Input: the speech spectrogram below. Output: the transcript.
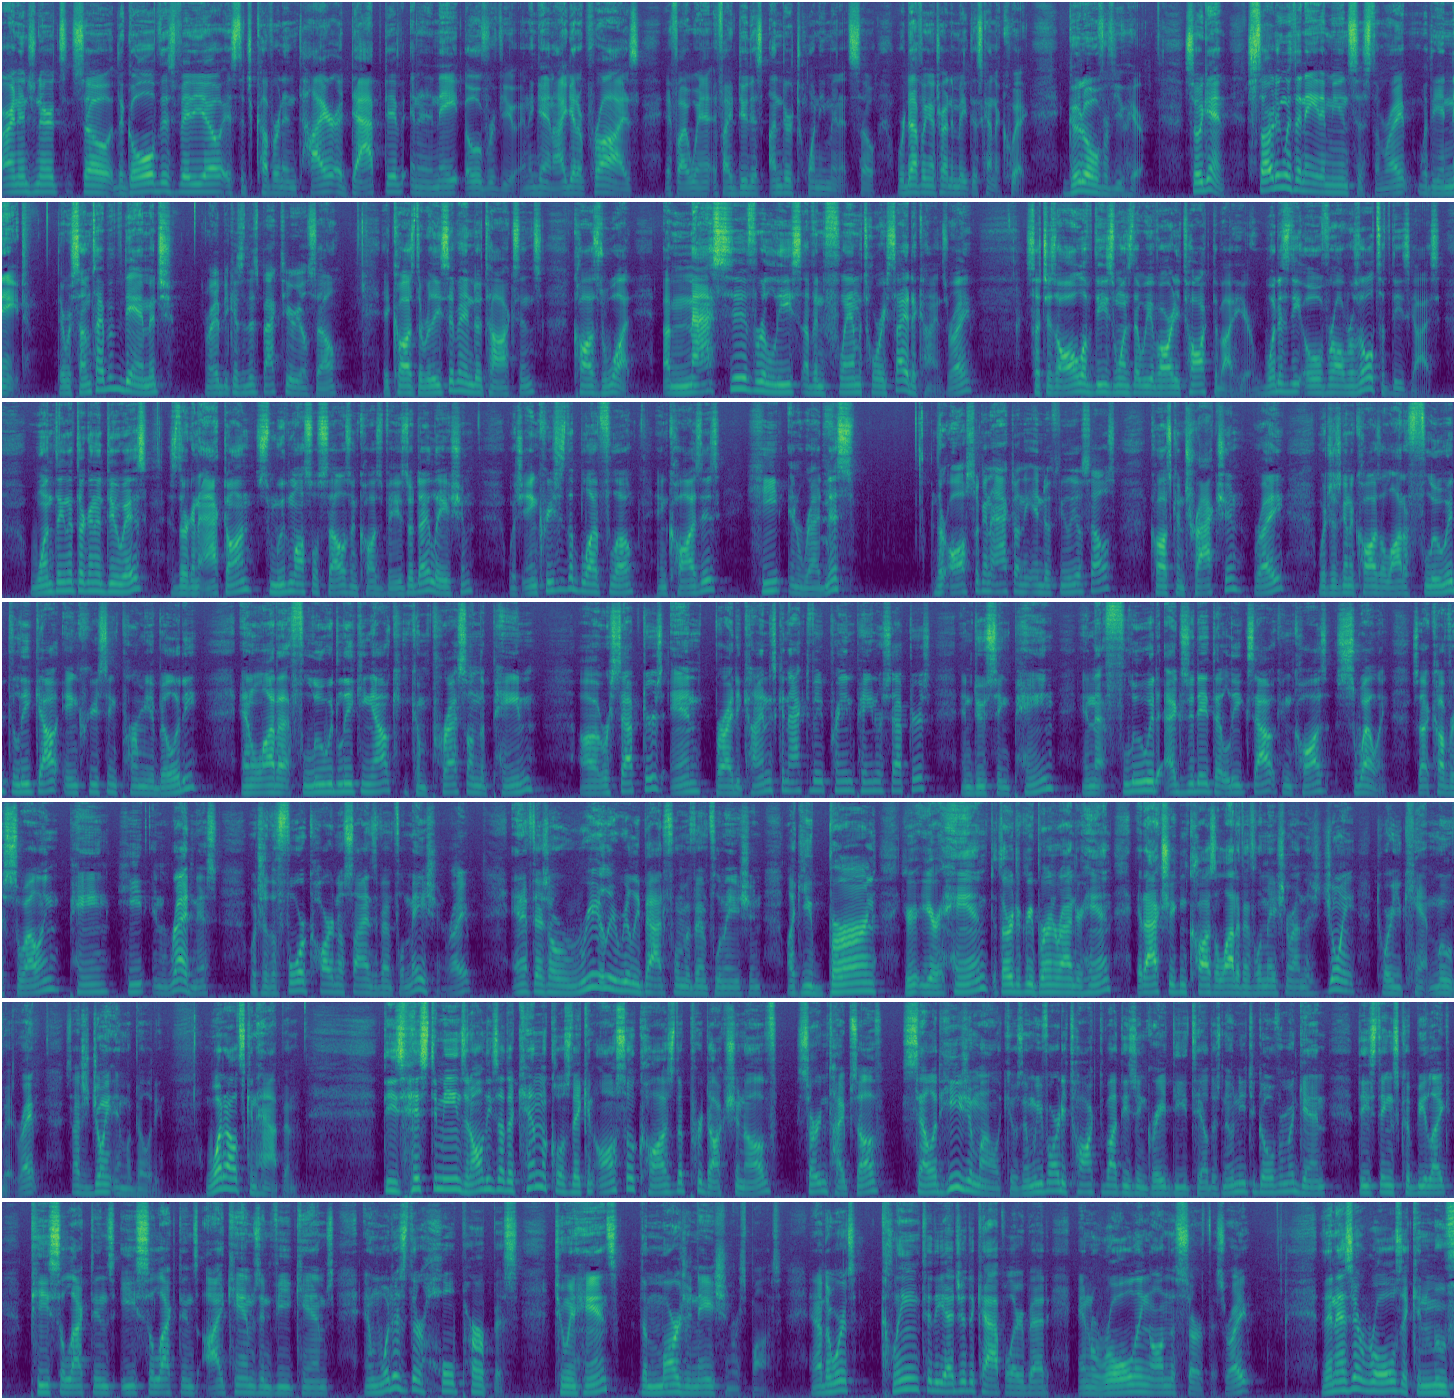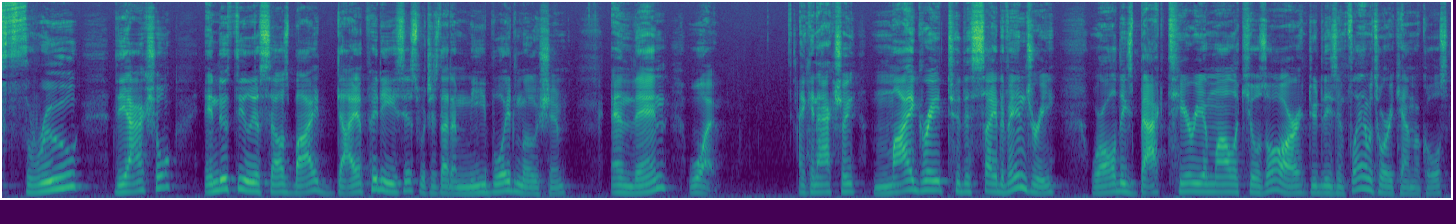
All right, Nerds, so the goal of this video is to cover an entire adaptive and an innate overview. And again, I get a prize if I win, if I do this under 20 minutes. So we're definitely gonna try to make this kind of quick. Good overview here. So again, starting with innate immune system, right? With the innate, there was some type of damage, right, because of this bacterial cell. It caused the release of endotoxins, caused what? A massive release of inflammatory cytokines, right? Such as all of these ones that we have already talked about here. What is the overall result of these guys? One thing that they're going to do is, is they're going to act on smooth muscle cells and cause vasodilation, which increases the blood flow and causes heat and redness. They're also going to act on the endothelial cells, cause contraction, right? Which is going to cause a lot of fluid to leak out, increasing permeability. And a lot of that fluid leaking out can compress on the pain uh, receptors, and bradykinin can activate pain, pain receptors, inducing pain. And that fluid exudate that leaks out can cause swelling. So that covers swelling, pain, heat, and redness, which are the four cardinal signs of inflammation, right? And if there's a really, really bad form of inflammation, like you burn your, your hand, third degree burn around your hand, it actually can cause a lot of inflammation around this joint to where you can't move it, right? So that's joint immobility. What else can happen? These histamines and all these other chemicals, they can also cause the production of certain types of cell adhesion molecules. And we've already talked about these in great detail. There's no need to go over them again. These things could be like P-selectins, E-selectins, ICAMs, and VCAMs. And what is their whole purpose? To enhance the margination response. In other words, clinging to the edge of the capillary bed and rolling on the surface, right? Then as it rolls, it can move through the actual endothelial cells by diapedesis, which is that amoeboid motion, and then what? It can actually migrate to the site of injury where all these bacteria molecules are due to these inflammatory chemicals,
